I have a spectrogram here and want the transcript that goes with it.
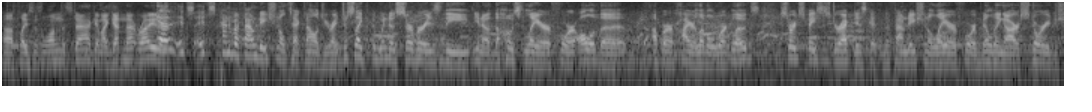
uh, places along the stack. Am I getting that right? Yeah, or? it's, it's kind of a foundational technology, right? Just like Windows Server is the, you know, the host layer for all of the, upper, higher level workloads, Storage Spaces Direct is the foundational layer for building our storage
